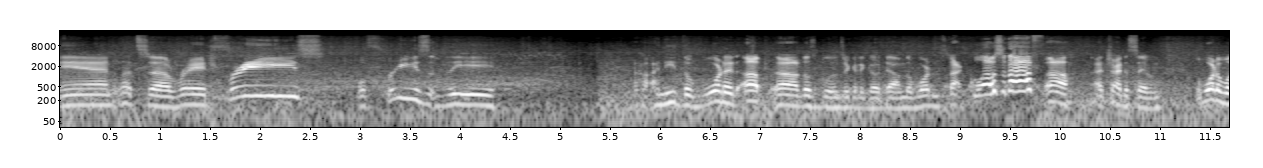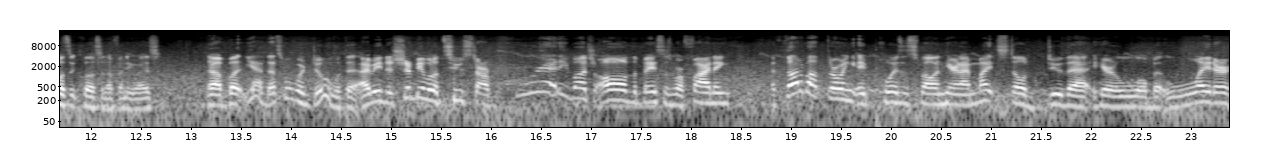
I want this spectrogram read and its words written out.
And let's uh, rage freeze. We'll freeze the... Oh, I need the warden up. Oh, those balloons are going to go down. The warden's not close enough. Oh, I tried to save him. The warden wasn't close enough anyways. Uh, but yeah, that's what we're doing with it. I mean, it should be able to two-star pretty much all of the bases we're finding. I thought about throwing a poison spell in here, and I might still do that here a little bit later.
